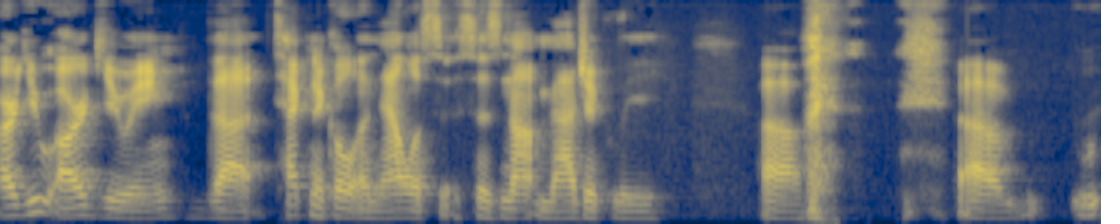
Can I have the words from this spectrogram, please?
are you arguing that technical analysis has not magically uh, um, re-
